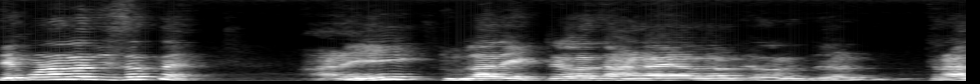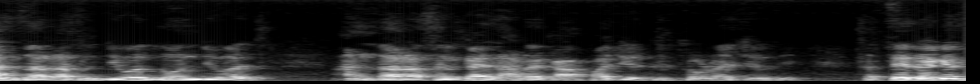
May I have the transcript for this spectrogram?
ते कोणाला दिसत नाही. आणि तुला एकट्याला जाण्याला त्रास झाला असेल दिवस दोन दिवस अंधार असेल काय झाडं कापायची होती तोडायची होती तर ते लगेच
